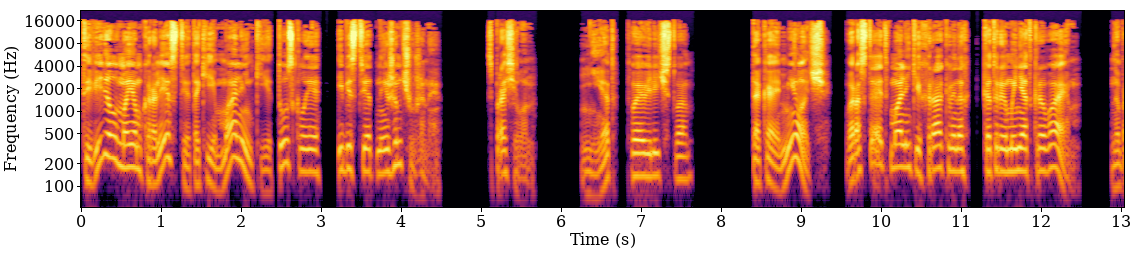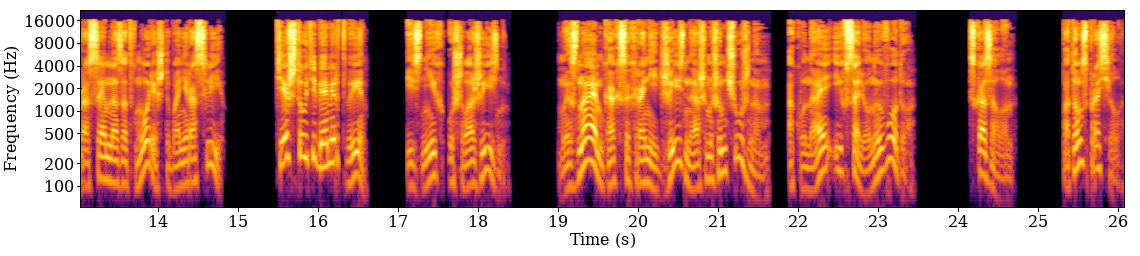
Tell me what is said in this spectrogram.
«Ты видел в моем королевстве такие маленькие, тусклые и бесцветные жемчужины?» — спросил он. «Нет, Твое Величество. Такая мелочь вырастает в маленьких раковинах, которые мы не открываем, но бросаем назад в море, чтобы они росли. Те, что у тебя мертвы. Из них ушла жизнь. Мы знаем, как сохранить жизнь нашим жемчужинам, окуная их в соленую воду», — сказал он. Потом спросил.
